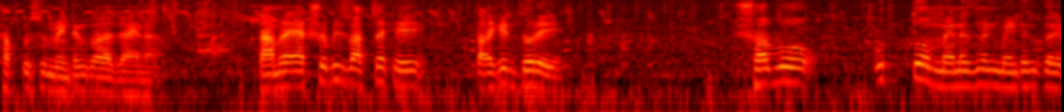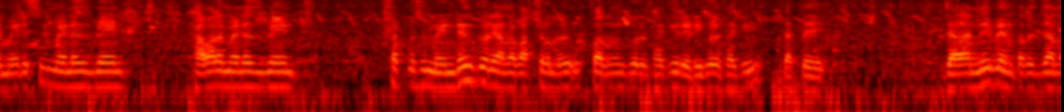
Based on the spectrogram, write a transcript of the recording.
সব কিছু মেনটেন করা যায় না। তা আমরা একশো পিস বাচ্চাকে টার্গেট ধরে সর্ব উত্তম ম্যানেজমেন্ট মেনটেন করে মেডিসিন ম্যানেজমেন্ট খাবার ম্যানেজমেন্ট সব কিছু মেনটেন করে আমরা বাচ্চাগুলো উৎপাদন করে থাকি রেডি করে থাকি, যাতে যারা নেবেন তাদের যেন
